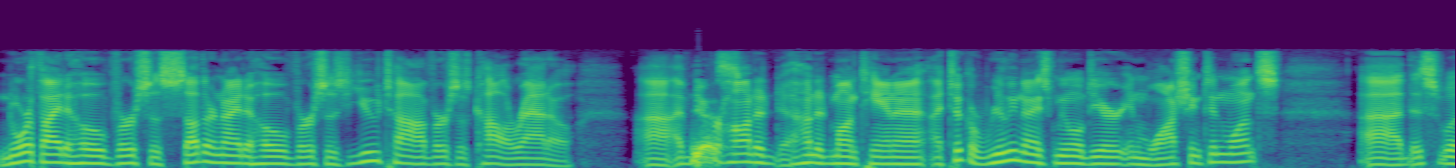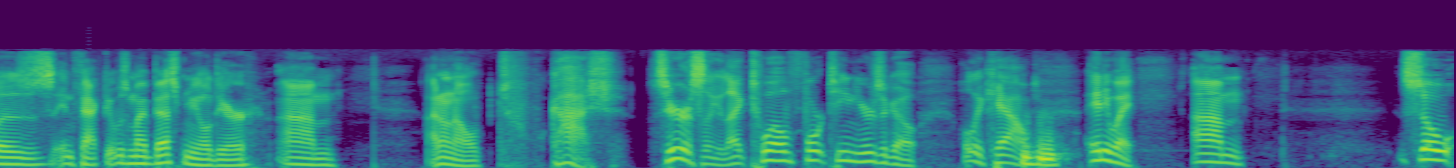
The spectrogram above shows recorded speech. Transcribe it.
North Idaho versus Southern Idaho versus Utah versus Colorado. Uh, I've never yes. hunted hunted Montana. I took a really nice mule deer in Washington once. Uh, this was, in fact, it was my best mule deer. Um, I don't know, t- gosh, seriously, like 12, 14 years ago. Holy cow. Mm-hmm. Anyway, um, so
